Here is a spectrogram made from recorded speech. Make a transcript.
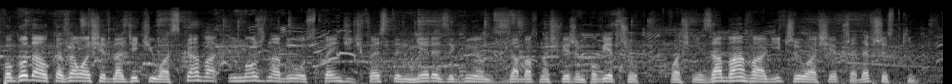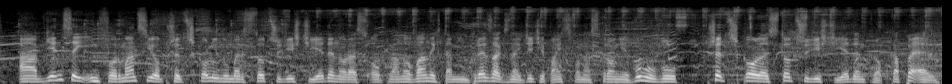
Pogoda okazała się dla dzieci łaskawa i można było spędzić festyn nie rezygnując z zabaw na świeżym powietrzu. Właśnie zabawa liczyła się przede wszystkim. A więcej informacji o przedszkolu numer 131 oraz o planowanych tam imprezach znajdziecie Państwo na stronie www.przedszkole131.pl.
